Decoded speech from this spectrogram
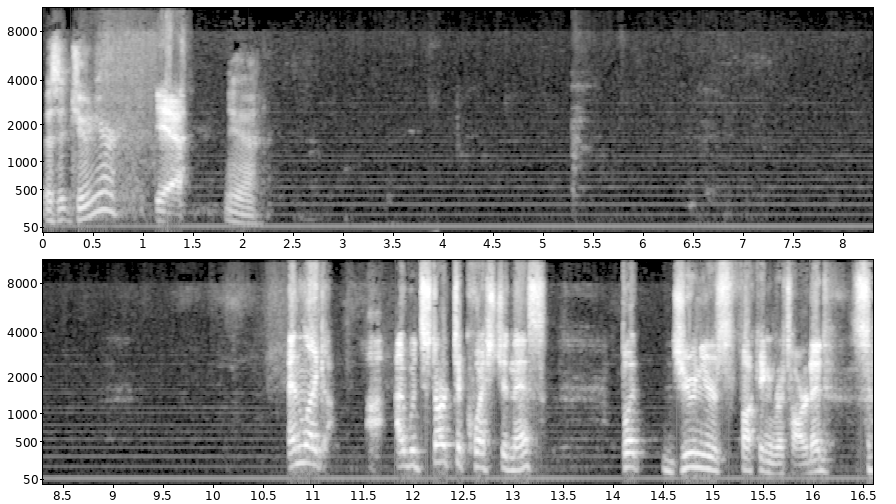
Is it Junior? Yeah. Yeah. And like, I- I would start to question this, but Junior's fucking retarded, so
